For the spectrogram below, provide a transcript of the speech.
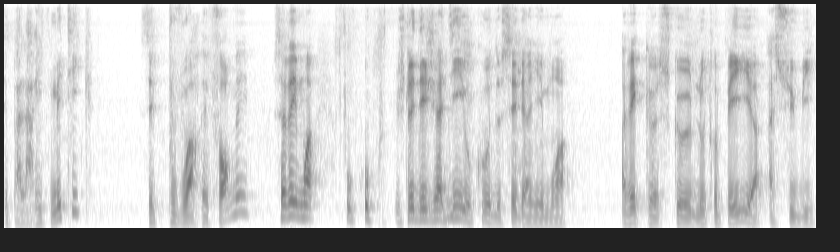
n'est pas l'arithmétique, c'est de pouvoir réformer. Vous savez, moi, je l'ai déjà dit au cours de ces derniers mois, avec euh, ce que notre pays a, subi,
